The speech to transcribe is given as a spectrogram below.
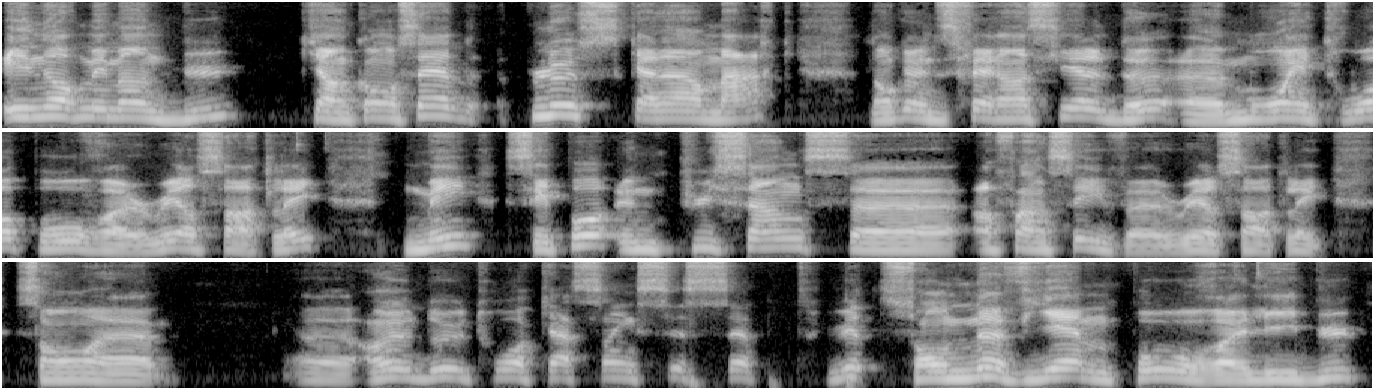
énormément de buts, qui en concède plus qu'elle en marque. Donc, un différentiel de euh, moins 3 pour Real Salt Lake. Mais ce n'est pas une puissance offensive, Real Salt Lake. Son 1, 2, 3, 4, 5, 6, 7, 8, son neuvième pour euh, les buts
